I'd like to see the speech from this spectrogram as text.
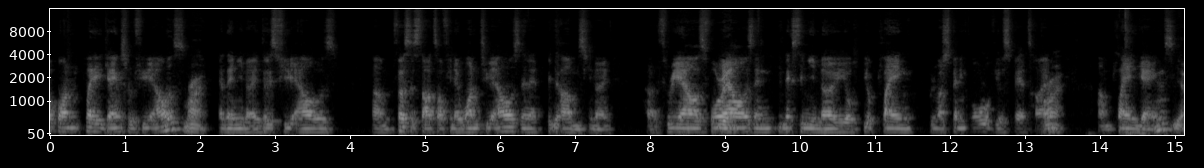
hop on, play games for a few hours. Right. And then, you know, those few hours, um, first it starts off, you know, one, two hours, then it becomes, yep. you know, uh, three hours, four yeah. hours. And next thing you know, you're, you're playing, pretty much spending all of your spare time right. um, playing games. Yeah.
